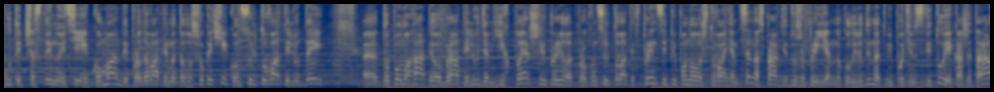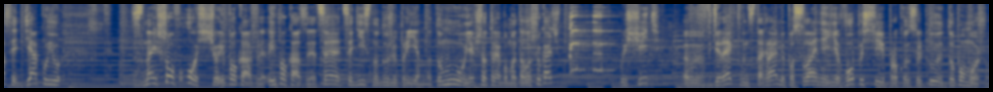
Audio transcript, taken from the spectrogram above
бути частиною цієї команди, продавати металошукачі, консультувати людей, е, допомагати обрати людям їх перший прилад, проконсультувати в принципі по налаштуванням. Це насправді дуже приємно, коли людина тобі потім звітує, каже: Тарасе, дякую. Знайшов ось що і покаже, і показує. Це, це дійсно дуже приємно. Тому, якщо треба металошукач, пишіть в Директ в інстаграмі. Посилання є в описі. Проконсультую, допоможу.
